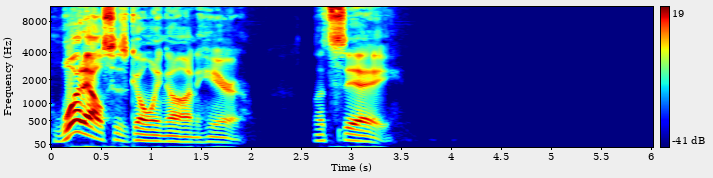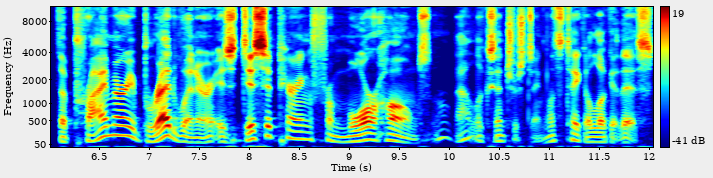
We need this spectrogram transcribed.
What else is going on here? Let's see. The primary breadwinner is disappearing from more homes. Oh, that looks interesting. Let's take a look at this.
